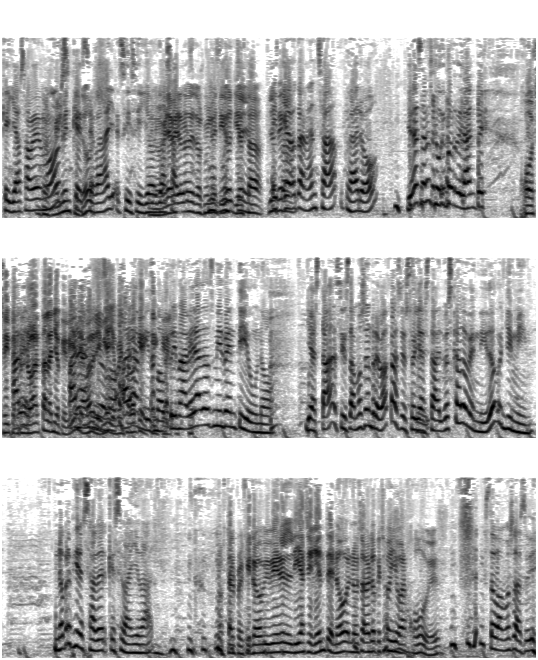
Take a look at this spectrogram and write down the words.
que ya sabemos 2022. que se van a... Sí, sí, yo ya Primavera-verano sabéis. de 2022 ya está. Y me he quedado tan ancha, claro. Y ahora sabes que voy por delante. Joder, pero no hasta el año que viene, madre mismo, mía. Yo pensaba ahora que. mismo, que- primavera 2021. Ya está, si estamos en rebajas, esto ya está. El pescado vendido, Jimmy. ¿No prefieres saber qué se va a llevar? Ostras, prefiero vivir el día siguiente, no, no saber lo que se va a llevar. Joder. Esto vamos así.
